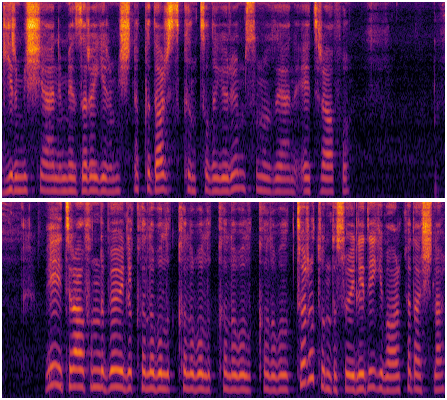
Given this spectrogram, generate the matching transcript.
girmiş yani mezara girmiş. Ne kadar sıkıntılı görüyor musunuz yani etrafı. Ve etrafında böyle kalabalık kalabalık kalabalık kalabalık. Tarot'un da söylediği gibi arkadaşlar.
